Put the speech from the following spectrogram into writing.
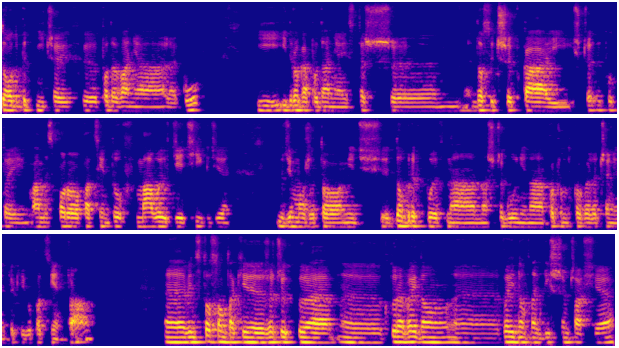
do odbytniczych y, podawania leków. I, i, droga podania jest też y, dosyć szybka i tutaj mamy sporo pacjentów, małych dzieci, gdzie, gdzie może to mieć dobry wpływ na, na szczególnie na początkowe leczenie takiego pacjenta. E, więc to są takie rzeczy, które, które wejdą, e, wejdą w najbliższym czasie.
